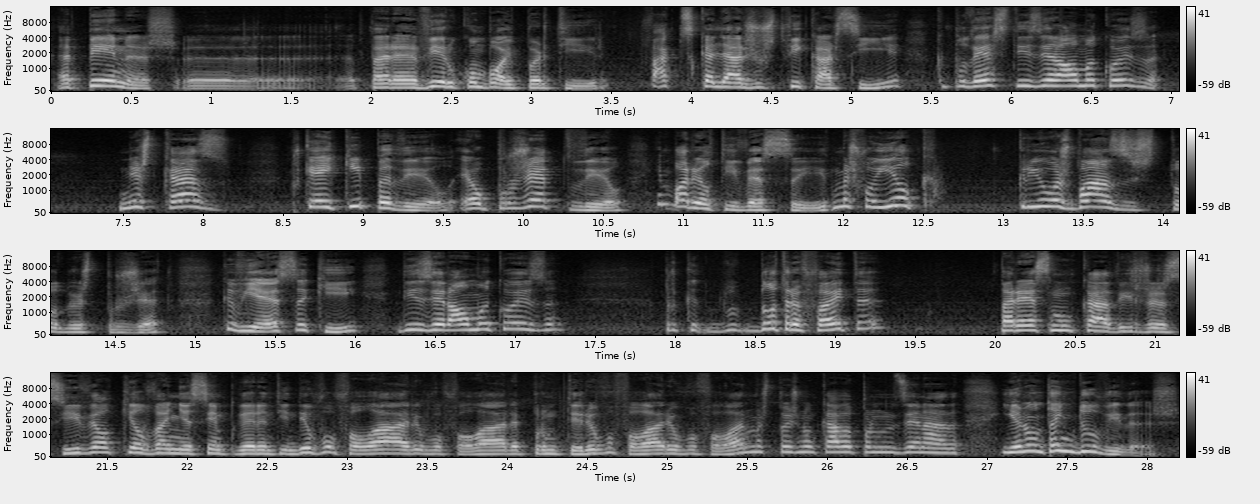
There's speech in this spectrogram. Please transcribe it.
apenas uh, para ver o comboio partir, de facto, se calhar justificar-se-ia que pudesse dizer alguma coisa. Neste caso, porque é a equipa dele, é o projeto dele, embora ele tivesse saído, mas foi ele que criou as bases de todo este projeto, que viesse aqui dizer alguma coisa. Porque de outra feita, parece-me um bocado irreversível que ele venha sempre garantindo eu vou falar, eu vou falar, a prometer eu vou falar, eu vou falar, mas depois não acaba por não dizer nada. E eu não tenho dúvidas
